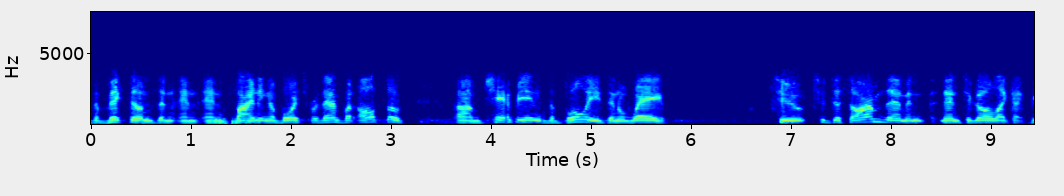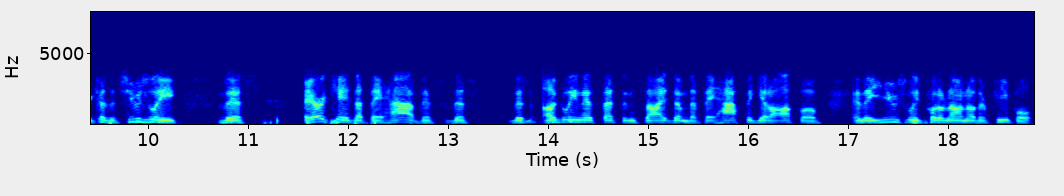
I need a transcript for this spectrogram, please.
the victims and, and, and finding a voice for them, but also um, champion the bullies in a way to to disarm them and then to go like because it's usually this barricade that they have this this this ugliness that's inside them that they have to get off of and they usually put it on other people.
